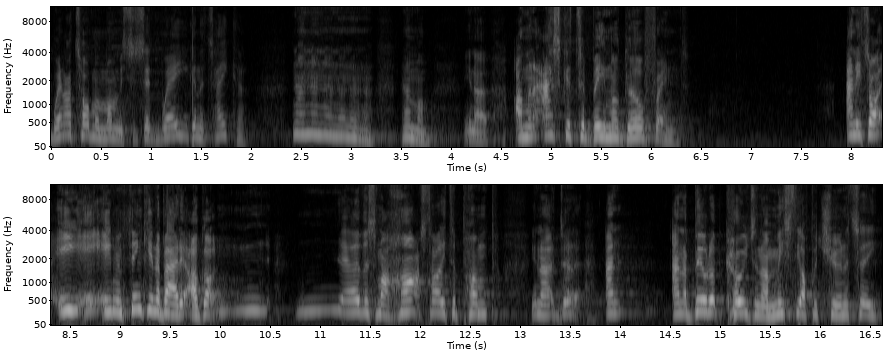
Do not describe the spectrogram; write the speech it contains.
When I told my mum this, she said, Where are you going to take her? No, no, no, no, no, no. No, mum. You know, I'm going to ask her to be my girlfriend. And it's like, even thinking about it, I've got nervous. My heart started to pump. You know, and, and I build up courage and I miss the opportunity.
